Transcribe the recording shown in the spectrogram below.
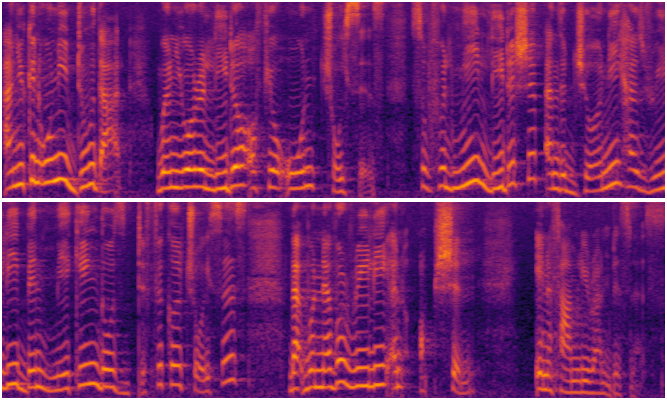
And you can only do that when you're a leader of your own choices. So for me, leadership and the journey has really been making those difficult choices that were never really an option in a family run business.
